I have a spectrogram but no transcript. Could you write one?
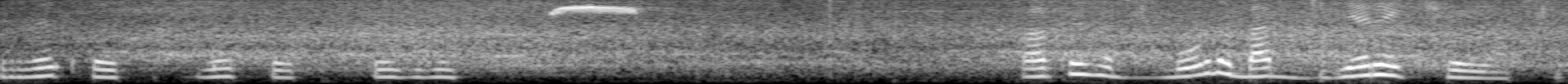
Reddet. Reddet. Mecbur. Arkadaşlar bu arada ben bilerek şey yaptım.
